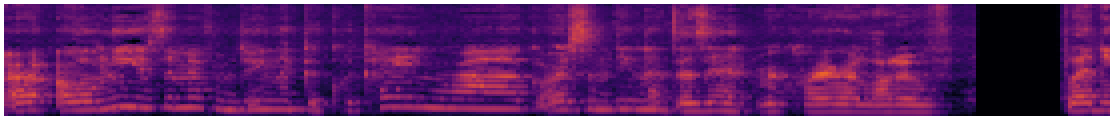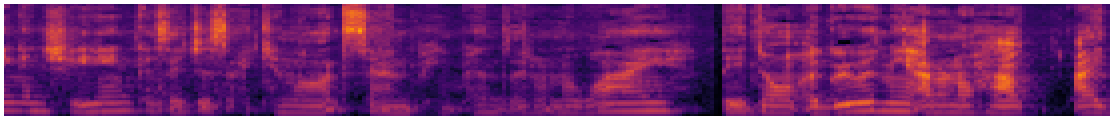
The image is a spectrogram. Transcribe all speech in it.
Uh, I'll only use them if I'm doing like a quick hiding rock or something that doesn't require a lot of blending and shading because I just I cannot stand paint pens. I don't know why. They don't agree with me. I don't know how I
